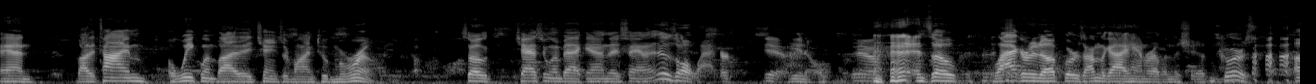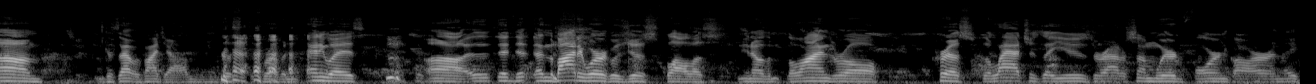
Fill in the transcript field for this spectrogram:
And by the time a week went by, they changed their mind to maroon. So chassis went back in. They sanded. It It was all lacquer, Yeah. you know. Yeah. and so lacquered it up. Of course, I'm the guy hand rubbing the shit. Of course. Um, because that was my job, just rubbing. Anyways, uh, it, it- and the body work was just flawless. You know, the, the lines were all crisp. The latches they used are out of some weird foreign car, and they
